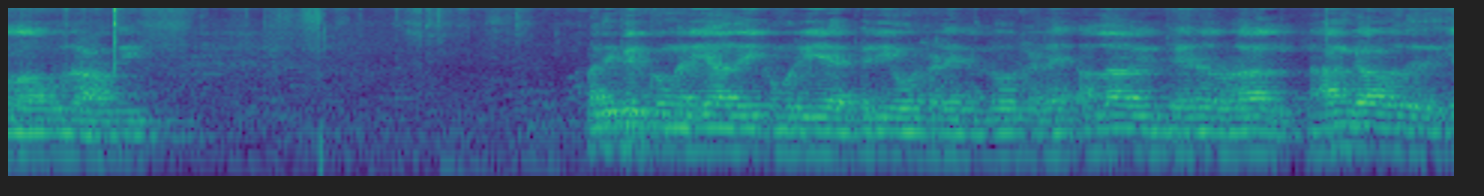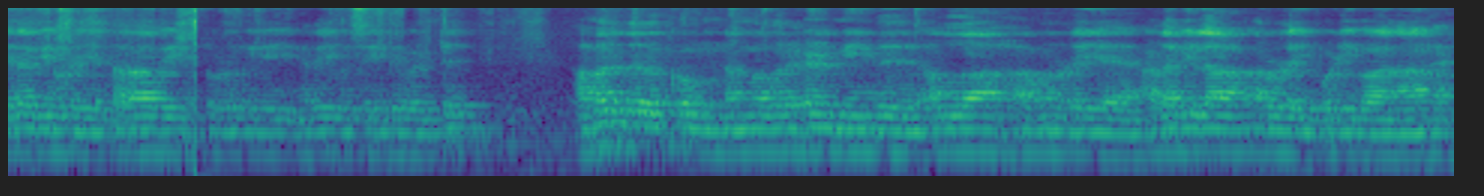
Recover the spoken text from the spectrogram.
الله العظيم மதிப்பிற்கும் மரியாதைக்கும் உரிய பெரியோர்களே நல்லோர்களே அல்லாவின் பேரருளால் நான்காவது இரவினுடைய தராவை தொழுகையை நிறைவு செய்துவிட்டு அமர்ந்திருக்கும் நம்மவர்கள் மீது அல்லாஹ் அவனுடைய அளவிலா அருளை பொழிவானாக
